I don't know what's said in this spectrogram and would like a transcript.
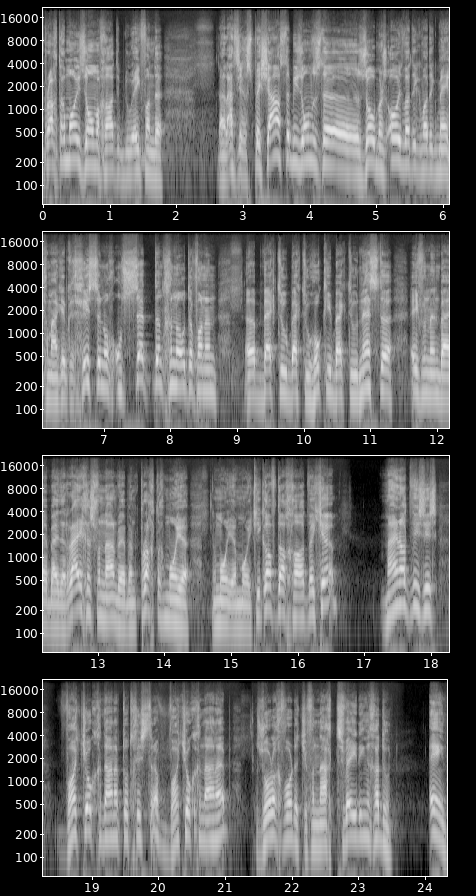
prachtig mooie zomer gehad. Ik bedoel, een van de nou, laat ik zeggen, speciaalste, bijzonderste eh, zomers ooit wat ik, wat ik meegemaakt heb. Ik gisteren nog ontzettend genoten van een uh, back, to, back to hockey, back to nesten evenement bij, bij de Reigers vandaan. We hebben een prachtig mooie, mooie, mooie kick-off dag gehad. Weet je, mijn advies is, wat je ook gedaan hebt tot gisteren, wat je ook gedaan hebt, zorg ervoor dat je vandaag twee dingen gaat doen. Eén,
